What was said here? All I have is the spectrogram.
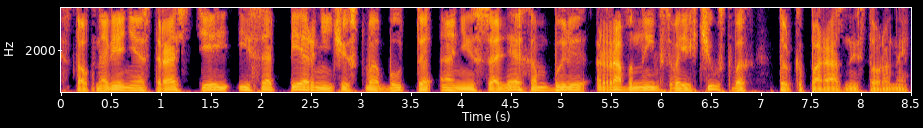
Столкновение страстей и соперничество, будто они с Олехом были равны в своих чувствах, только по разные стороны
